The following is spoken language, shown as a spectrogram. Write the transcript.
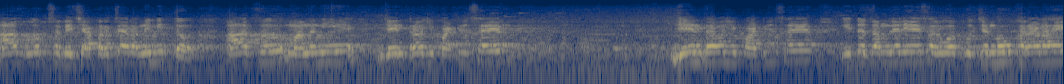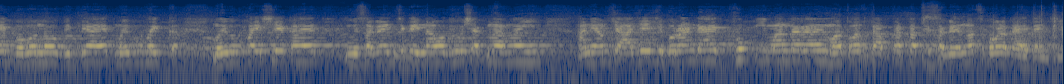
आज लोकसभेच्या प्रचारानिमित्त आज माननीय जयंतरावजी पाटील साहेब जयंतरावजी पाटील साहेब इथं जमलेले सर्व फुलचंद भाऊ कराड आहेत बबनभाऊ गीते आहेत महबूबभाई महबूबभाई शेख आहेत. मी सगळ्यांचे काही नावं घेऊ शकणार नाही. आणि आमचे अजयजी बुरांडे आहेत खूप इमानदार आणि महत्वाचं काम करतात हे सगळ्यांनाच ओळख आहे त्यांची.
